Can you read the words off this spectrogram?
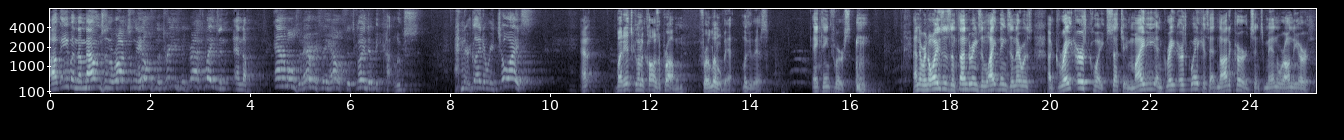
of even the mountains and the rocks and the hills and the trees and the grass blades and, and the animals and everything else that's going to be cut loose. And they're going to rejoice. And, but it's going to cause a problem for a little bit. Look at this 18th verse. and there were noises and thunderings and lightnings, and there was a great earthquake. Such a mighty and great earthquake as had not occurred since men were on the earth.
